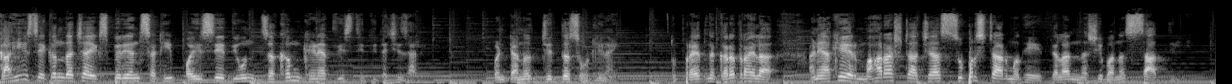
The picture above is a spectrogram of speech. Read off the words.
काही सेकंदाच्या एक्सपिरियन्ससाठी पैसे देऊन जखम घेण्यातली स्थिती त्याची झाली. पण त्यानं जिद्द सोडली नाही. तो प्रयत्न करत राहिला आणि अखेर महाराष्ट्राच्या सुपरस्टारमध्ये त्याला नशिबानं साथ दिली.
